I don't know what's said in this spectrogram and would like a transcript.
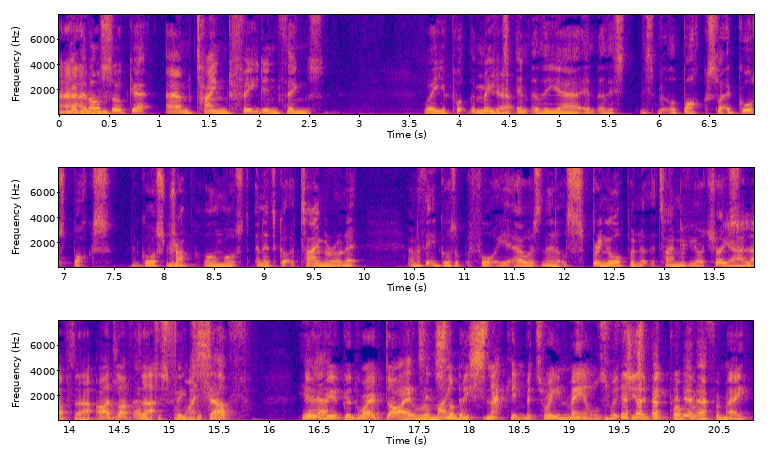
you can also get um, timed feeding things where you put the meat Yeah. into the uh, into this this little box, like a ghost box, a ghost Hmm. trap almost, and it's got a timer on it. And I think it goes up to 48 hours, and then it'll spring open at the time of your choice. Yeah, I love that. I'd love And that just for myself. It would be a good way of dieting, stop me snacking between meals, which is a big problem for me.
